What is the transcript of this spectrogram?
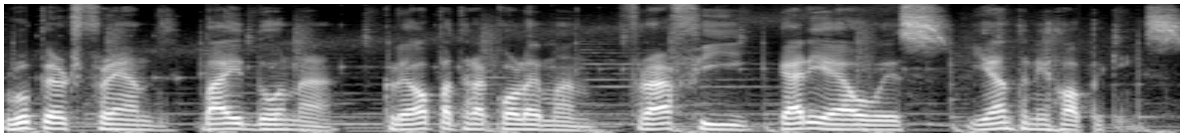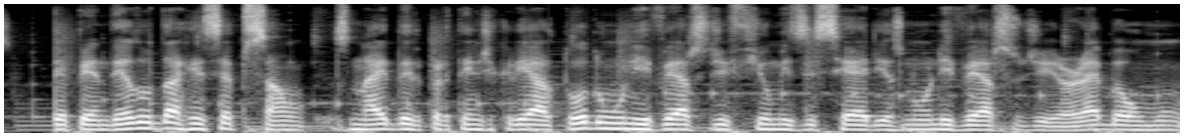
Rupert Friend, Bai Dona, Cleopatra Coleman, Frafi, Gary Elwes e Anthony Hopkins. Dependendo da recepção, Snyder pretende criar todo um universo de filmes e séries no universo de Rebel Moon.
